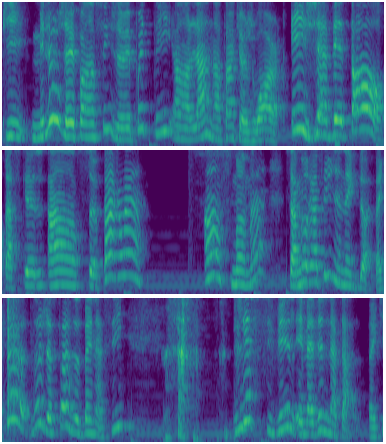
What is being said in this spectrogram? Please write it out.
Puis, mais là, j'avais pensé que j'avais pas été en LAN en tant que joueur. Et j'avais tort parce que, en se parlant en ce moment, ça m'a rappelé une anecdote. Fait que là, là j'espère que vous êtes bien assis. Plessisville est ma ville natale, OK?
